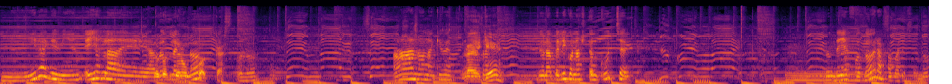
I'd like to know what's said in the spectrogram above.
Mira qué bien. Ella es la de A Lo Lot contó Like en un Love, podcast. ¿o no? Ah, no, nada que ver. ¿La de qué? De una peli con Ashton Kutcher, Mm, donde ella es fotógrafa, parece, ¿no?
